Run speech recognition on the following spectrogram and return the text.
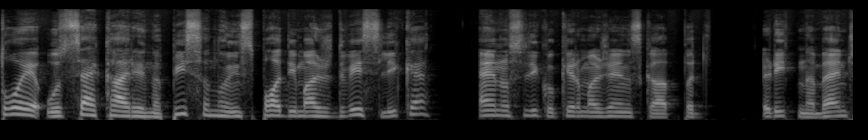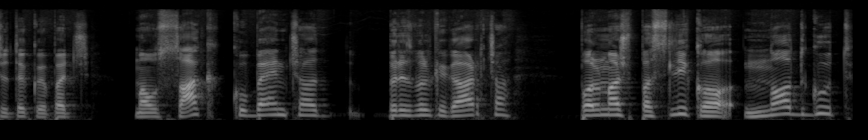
to je vse, kar je napisano, in spodaj imaš dve slike. Eno sliko, kjer ima ženska pač rit na benču, tako je pač ima vsak, ko benča, brez velikega arča. Pol imaš pa sliko not good,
